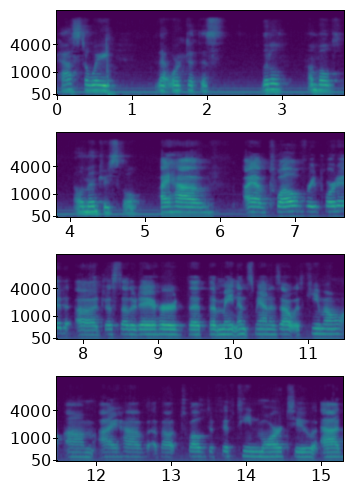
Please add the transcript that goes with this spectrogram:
passed away that worked at this little Humboldt elementary school? I have, I have twelve reported. Uh, just the other day, I heard that the maintenance man is out with chemo. Um, I have about twelve to fifteen more to add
